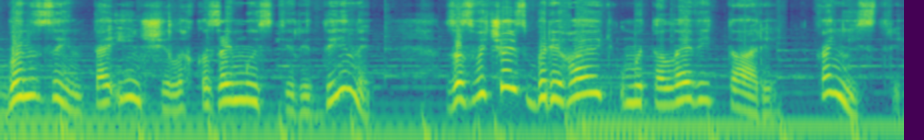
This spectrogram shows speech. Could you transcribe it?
Бензин та інші легкозаймисті рідини зазвичай зберігають у металевій тарі каністрі.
